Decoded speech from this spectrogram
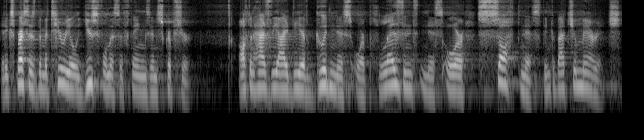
It expresses the material usefulness of things in Scripture. Often has the idea of goodness or pleasantness or softness. Think about your marriage.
